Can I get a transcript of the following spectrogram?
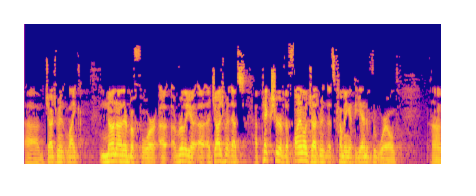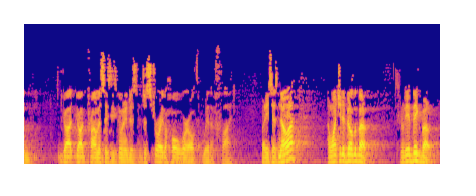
uh, judgment like none other before, a, a really a, a, judgment that's a picture of the final judgment that's coming at the end of the world. Um, God, God promises he's going to destroy the whole world with a flood. But he says, Noah, I want you to build a boat. It's going to be a big boat.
